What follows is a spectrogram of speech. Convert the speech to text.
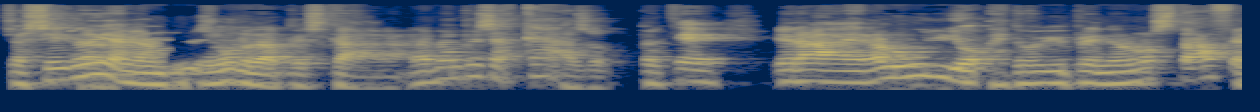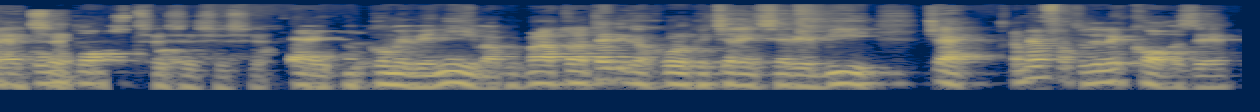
Cioè, se noi certo. abbiamo preso uno dalla Pescara, l'abbiamo preso a caso perché era, era luglio e dovevi prendere uno staff e l'hai sì, composto sì, sì, sì, okay, per come veniva, preparato la tecnica con quello che c'era in Serie B. Cioè, abbiamo fatto delle cose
